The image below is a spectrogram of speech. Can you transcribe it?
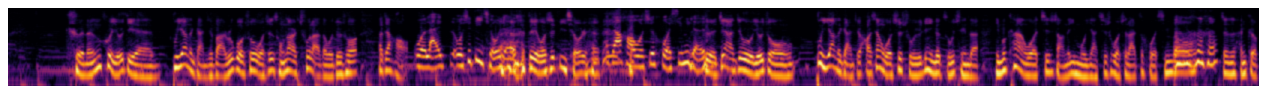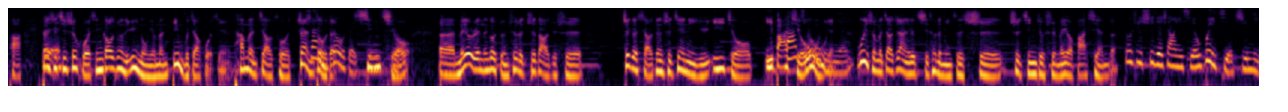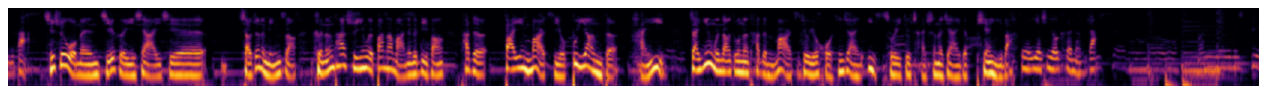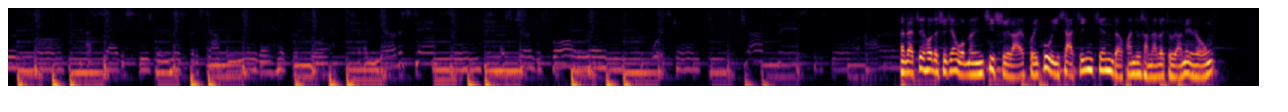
可能会有点不一样的感觉吧。如果说我是从那儿出来的，我就说大家好，我来自，我是地球人。对我是地球人，大家好，我是火星人。对，这样就有种不一样的感觉，好像我是属于另一个族群的。你们看，我其实长得一模一样，其实我是来自火星的哦，真是很可怕。但是其实火星高中的运动员们并不叫火星人，他们叫做战斗的星星球呃，没有人能够准确的知道，就是。这个小镇是建立于一九一八九1895五年为什么叫这样一个奇特的名字？是至今就是没有发现的。都是世界上一些未解之谜吧。其实我们结合一下一些小镇的名字啊，可能它是因为巴拿马那个地方它的发音 Mars 有不一样的含义，在英文当中呢，它的 Mars 就有火星这样一个意思，所以就产生了这样一个偏移吧。对，也是有可能的。那在最后的时间，我们继续来回顾一下今天的环球扫描的主要内容。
